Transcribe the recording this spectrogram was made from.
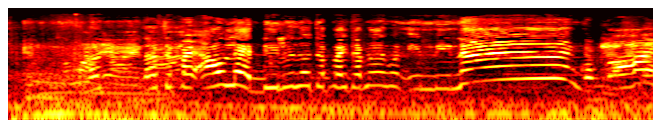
ทกันเราเราจะไปเอาเลดดีหรือเราจะไปเจ้าแม่กวนอิมดีนะกบก้อย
